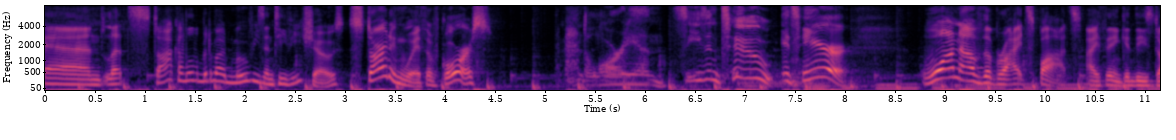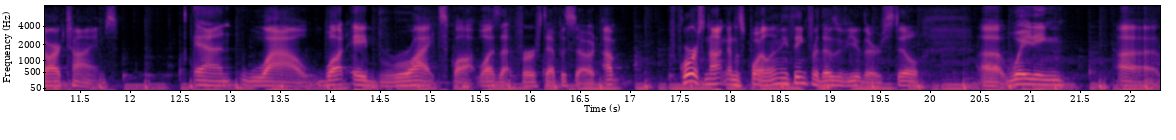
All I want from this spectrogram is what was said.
And let's talk a little bit about movies and TV shows, starting with, of course, Mandalorian season two. It's here. One of the bright spots, I think, in these dark times. And wow, what a bright spot was that first episode. I'm, of course, not going to spoil anything for those of you that are still uh, waiting uh,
